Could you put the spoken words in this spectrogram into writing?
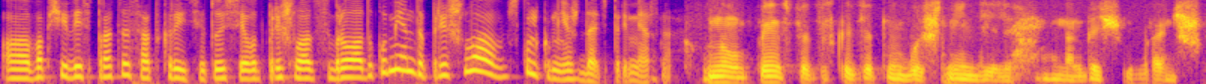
а, вообще весь процесс открытия? То есть я вот пришла, собрала документы, пришла, сколько мне ждать примерно? Ну, в принципе, это сказать, это не больше недели, иногда еще раньше.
